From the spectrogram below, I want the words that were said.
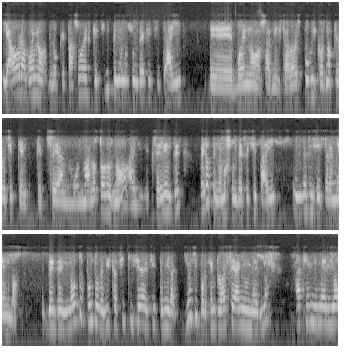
Y ahora, bueno, lo que pasó es que sí tenemos un déficit ahí de buenos administradores públicos. No quiero decir que, que sean muy malos todos, no, hay excelentes, pero tenemos un déficit ahí, un déficit tremendo. Desde el otro punto de vista, sí quisiera decirte, mira, yo sí, por ejemplo, hace año y medio hace año y medio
